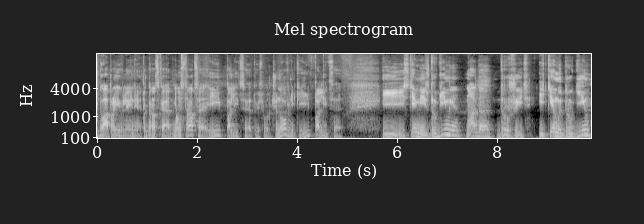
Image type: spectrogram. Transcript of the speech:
Два проявления. Это городская администрация и полиция. То есть, вот чиновники и полиция. И с теми и с другими надо дружить. И тем и другим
